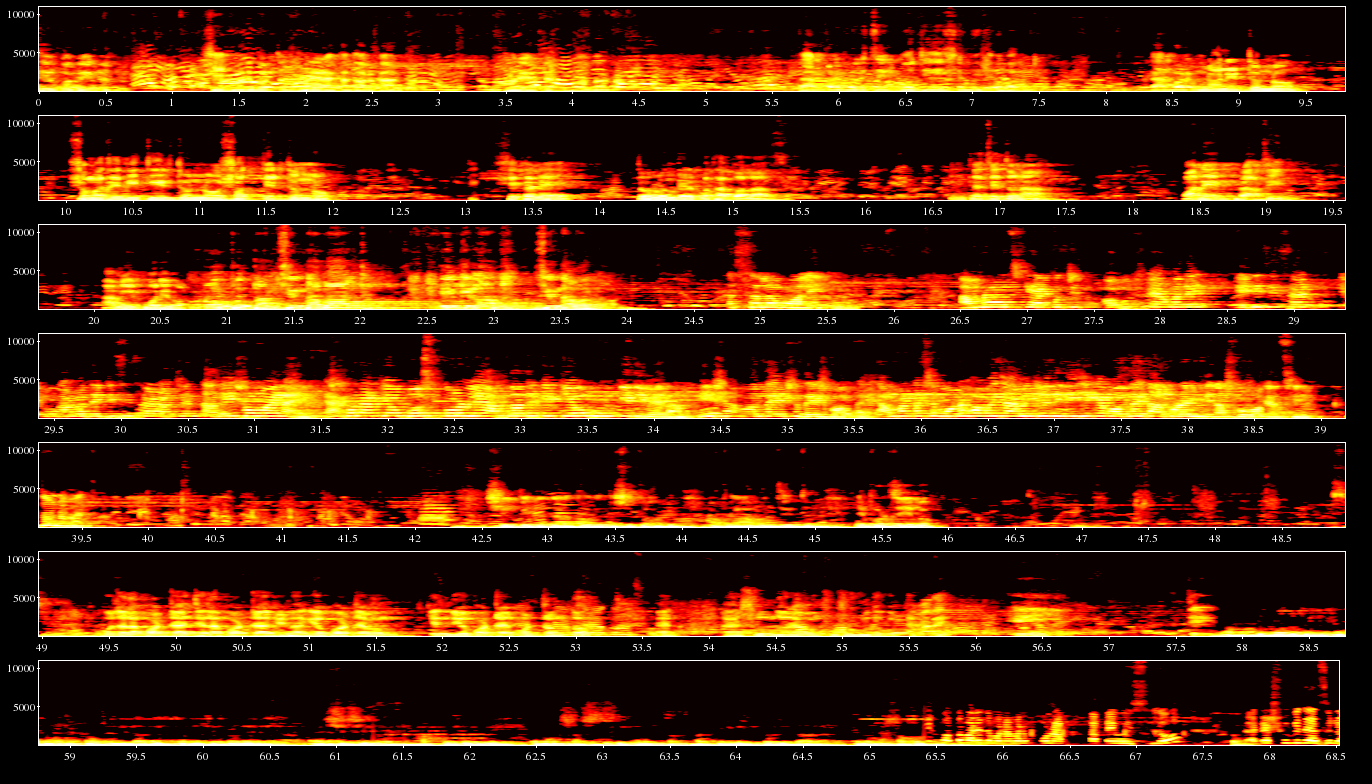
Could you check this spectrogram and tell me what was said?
জাতীয় কবি সেই পরিবর্তন ধরে রাখা দরকার ধরে রাখা তারপরে বলেছে গতি এসে নিতে হবে। তারপরে উন্নয়নের জন্য সমাজে নীতির জন্য সত্যের জন্য। সেখানে তরুণদের কথা বলা আছে। চিন্তা চেতনা অনেক প্রাচীন। আমি পরিবর্তন অভ্যুত্থান জিন্দাবাদ ইনকিলাব জিন্দাবাদ। আসসালামু আলাইকুম। আমরা আজকে একত্রিত অবশ্যই আমাদের এডিসি স্যার এবং আমাদের ডিসি স্যার আছেন তাদের সময় নাই। এখন আর কেউ পোস্ট করলে আপনাদেরকে কেউ হুমকি দিবে না। ইনশা বদলায় এসে দেশ বদলায়। আমার কাছে মনে হবে যে আমি যদি নিজেকে বদলাই তারপরে আমি দিনাজপুর আছি। ধন্যবাদ। শিল্পীরা যারা পরিবেশিত হবে। আপনারা আমন্ত্রিত। এ পর্যায়ে এবং উপজেলা পর্যায়ে জেলা পর্যায়ে বিভাগীয় পর্যায়ে এবং কেন্দ্রীয় পর্যায় পর্যন্ত সুন্দর এবং সুসংহত করতে পারে। এই যে রক্তকর্মী এবং মহিলা নৃত্য নিকেতনের শিল্পী আত্মকর্মী এবং সাংস্কৃতিক অনুষ্ঠান থাকবে নৃত্য এবং সকল গতবারে যেমন আমার কোন হয়েছিল একটা সুবিধা ছিল।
